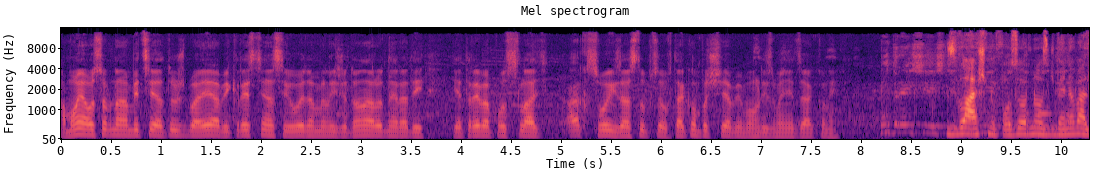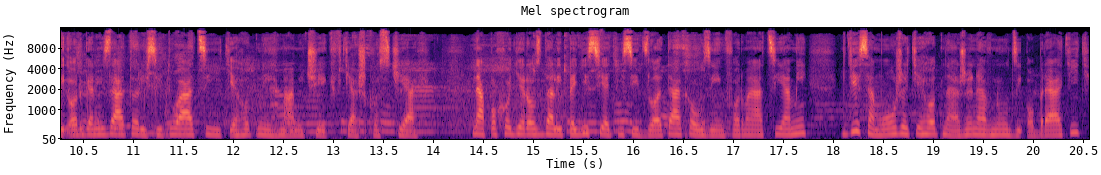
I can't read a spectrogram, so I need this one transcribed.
A moja osobná ambícia a túžba je, aby kresťania si uvedomili, že do Národnej rady je treba poslať svojich zástupcov v takom počte, aby mohli zmeniť zákony. Zvláštnu pozornosť venovali organizátori situácií tehotných mamičiek v ťažkostiach. Na pochode rozdali 50 tisíc letákov s informáciami, kde sa môže tehotná žena v núdzi obrátiť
